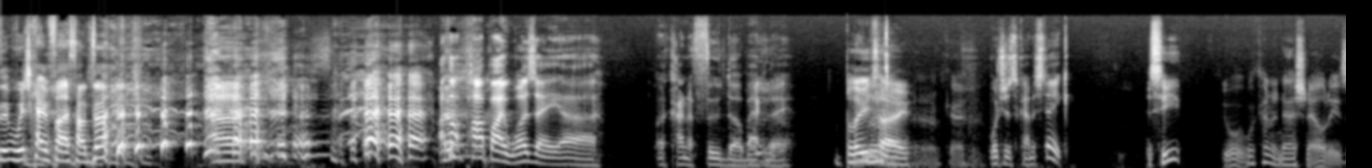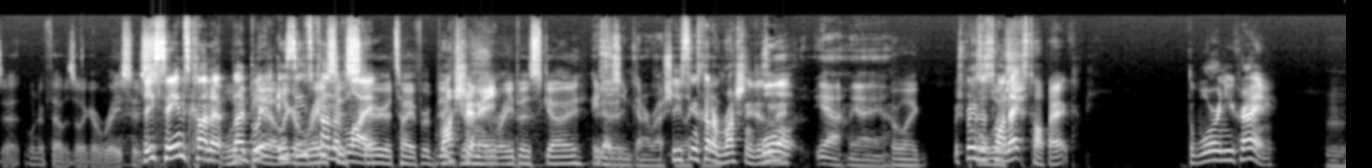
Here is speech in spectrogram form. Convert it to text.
Which came first, Hunter? Uh, I thought Popeye was a uh, a kind of food though back in the day, Bluto. Mm-hmm. Okay. which is kind of steak. Is he? wh- What kind of nationality is that? I wonder if that was like a racist. He seems kind of like blue. yeah, he like a racist kind of like stereotype or big Russian-y. giant rapist guy. He does seem kind of Russian. he seems kind of Russian, doesn't Well, he? yeah, yeah, yeah. Or like Which brings us to our Polish. next topic: the war in Ukraine. Hmm.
